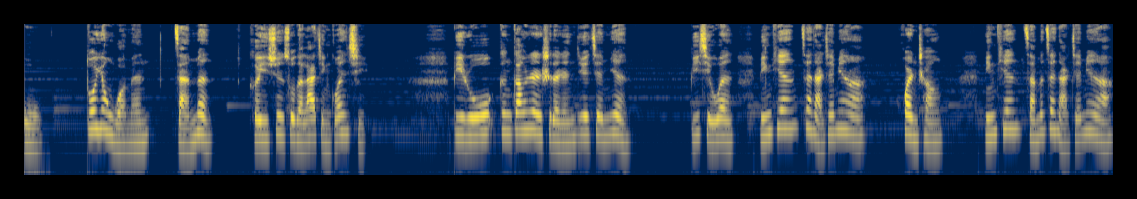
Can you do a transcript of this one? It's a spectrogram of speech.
五，多用我们、咱们，可以迅速的拉近关系。比如跟刚认识的人约见面，比起问明天在哪见面啊，换成。明天咱们在哪见面啊？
